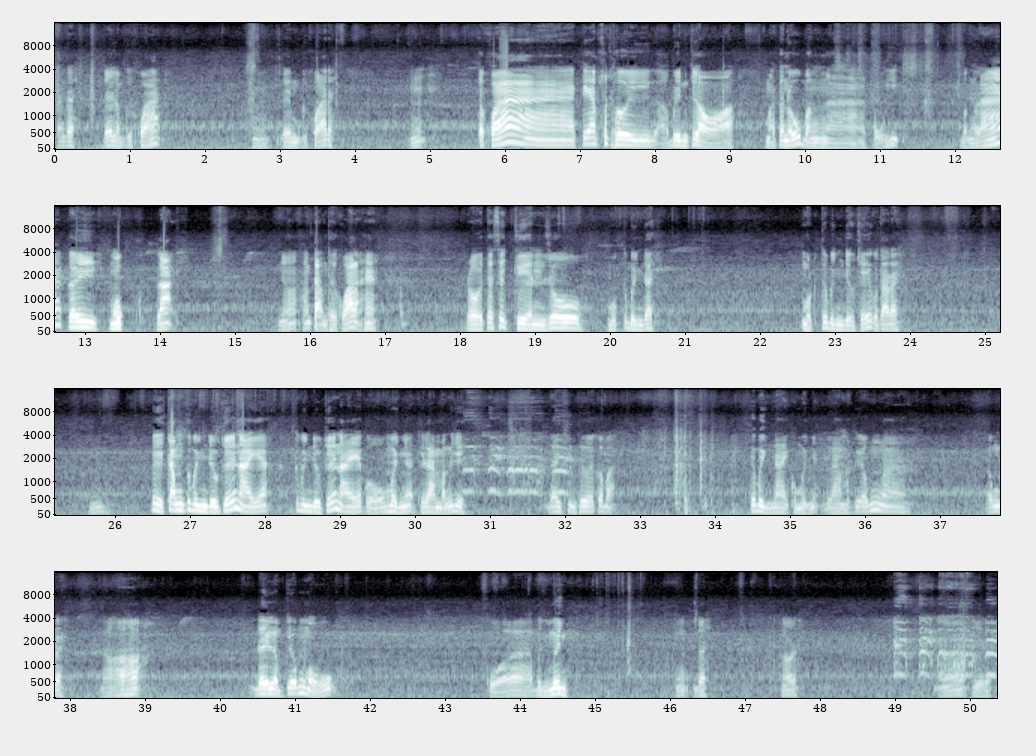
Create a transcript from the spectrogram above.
Sang đây đây là một cái khóa. Ừ, đây là một cái khóa đây. Ừ. ta khóa cái áp suất hơi ở bên cái lò mà ta nấu bằng à, củi bằng lá cây mục lại. Nó hắn tạm thời khóa lại ha. Rồi ta sẽ truyền vô một cái bình đây. Một cái bình điều chế của ta đây. Ừ. thì trong cái bình điều chế này á cái bình điều chế này của mình thì làm bằng cái gì? Đây, xin thưa các bạn. Cái bình này của mình là một cái ống à, ống đây. Đó. Đây là một cái ống mũ của bình minh. Ừ, đây. Nó đây. Nó vậy đấy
